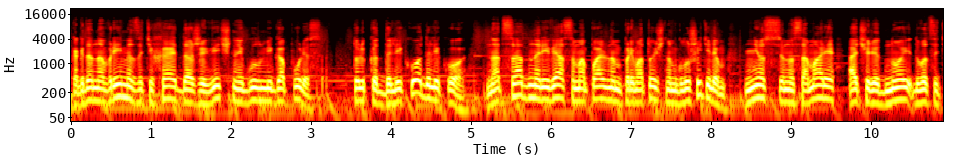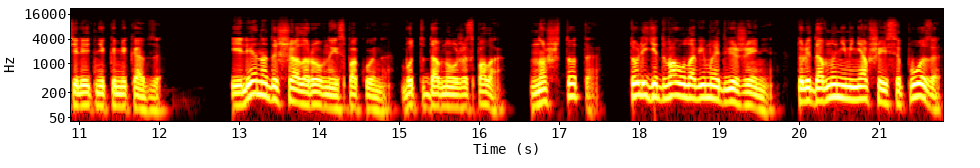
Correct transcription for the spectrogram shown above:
когда на время затихает даже вечный гул мегаполиса, только далеко-далеко, надсадно ревя самопальным прямоточным глушителем, несся на Самаре очередной двадцатилетний камикадзе. Елена дышала ровно и спокойно, будто давно уже спала. Но что-то, то ли едва уловимое движение, то ли давно не менявшаяся поза,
